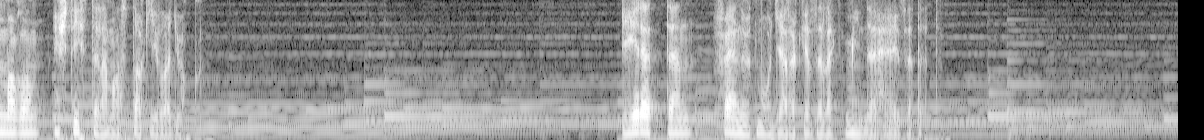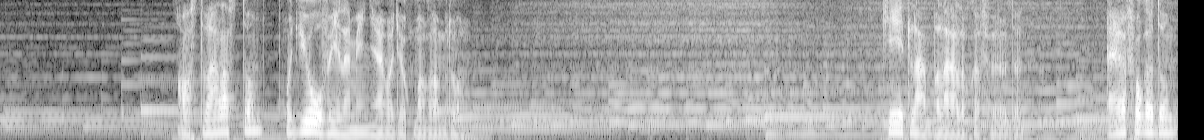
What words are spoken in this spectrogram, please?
magam, és tisztelem azt, aki vagyok. Éretten, felnőtt módjára kezelek minden helyzetet. Azt választom, hogy jó véleménnyel vagyok magamról. Két lábbal állok a földön. Elfogadom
